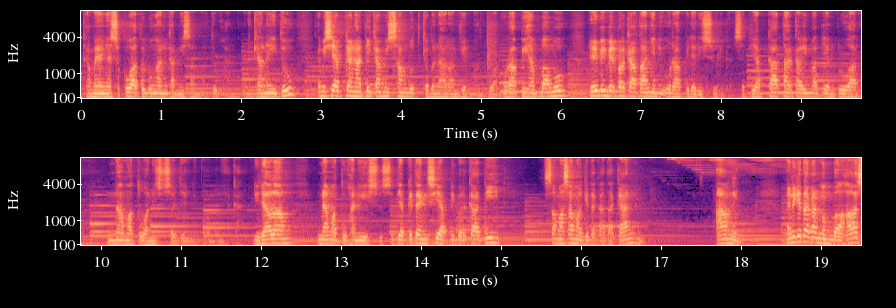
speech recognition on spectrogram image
kami hanya sekuat hubungan kami sama Tuhan. Oleh karena itu, kami siapkan hati kami sambut kebenaran firman Tuhan. Urapi hambamu, dari bibir perkataannya diurapi dari surga. Setiap kata kalimat yang keluar, nama Tuhan Yesus saja yang dipermuliakan. Di dalam nama Tuhan Yesus, setiap kita yang siap diberkati, sama-sama kita katakan, amin. Ini kita akan membahas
